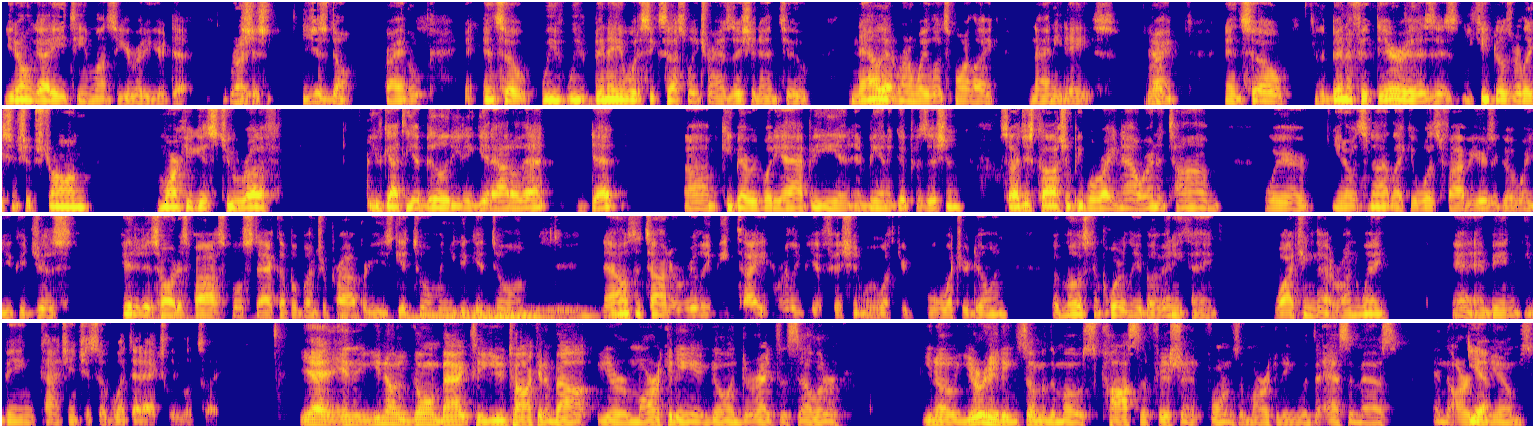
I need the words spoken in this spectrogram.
you don't got 18 months to get rid of your debt. Right. It's just you just don't, right? Nope. And so we've we've been able to successfully transition into now that runway looks more like 90 days, right? And so the benefit there is is you keep those relationships strong. Market gets too rough, you've got the ability to get out of that debt, um, keep everybody happy, and, and be in a good position. So I just caution people right now. We're in a time where you know it's not like it was five years ago, where you could just hit it as hard as possible, stack up a bunch of properties, get to them when you could get to them. Now's the time to really be tight and really be efficient with what you're with what you're doing. But most importantly, above anything, watching that runway and, and being being conscientious of what that actually looks like. Yeah, and you know, going back to you talking about your marketing and going direct to seller, you know, you're hitting some of the most cost efficient forms of marketing with the SMS and the RVMs.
